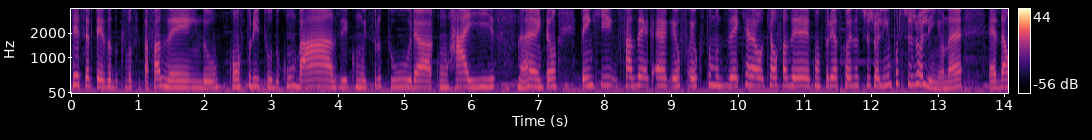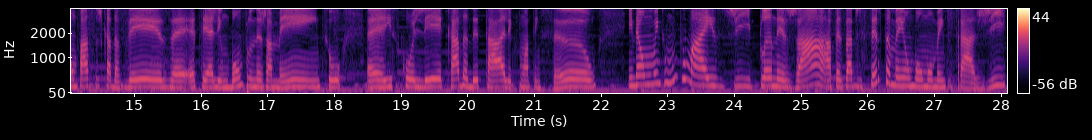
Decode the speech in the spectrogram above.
ter certeza do que você está fazendo, construir tudo com base, com estrutura, com raiz, né? Então tem que fazer. É, eu, eu costumo dizer que é, que é o fazer construir as coisas tijolinho por tijolinho, né? É dar um passo de cada vez, é, é ter ali um bom planejamento, é escolher cada detalhe com atenção. Então é um momento muito mais de planejar, apesar de ser também um bom momento para agir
